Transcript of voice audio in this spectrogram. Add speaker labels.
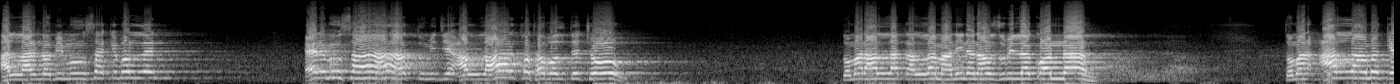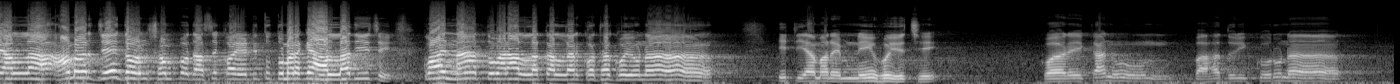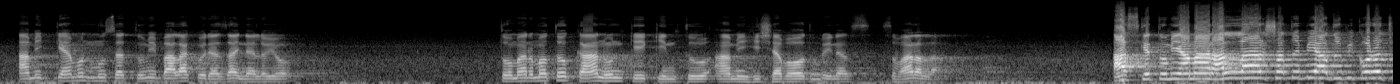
Speaker 1: আল্লাহর নবী মুসাকে বললেন, এর মুসা, তুমি যে আল্লাহর কথা বলতেছ, তোমার আল্লাহ টাল্লাহ মানি না, নাউজুবিল্লাহ, কর না। তোমার আল্লাহ আমাকে, আল্লাহ আমার যে ধন সম্পদ আছে, কয়, এটি তো তোমাকে আল্লাহ দিয়েছে। কয়, না, তোমার আল্লাহ টাল্লার কথা কইও না। এটি আমার এমনি হয়েছে। করে কানুন, বাহাদুরি করো না। আমি কেমন মুসা তুমি বালা কইরা যাই না লইও? তোমার মতো কানুনকে কিন্তু আমি হিসাবও ধরি না সুভান আল্লাহ আজকে তুমি আমার আল্লাহর সাথে বিয়াদুপি করেছ।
